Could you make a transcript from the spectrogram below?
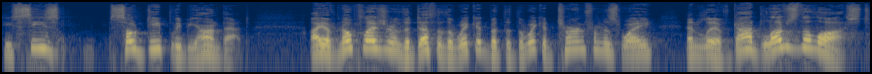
He sees so deeply beyond that. I have no pleasure in the death of the wicked, but that the wicked turn from his way and live. God loves the lost,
